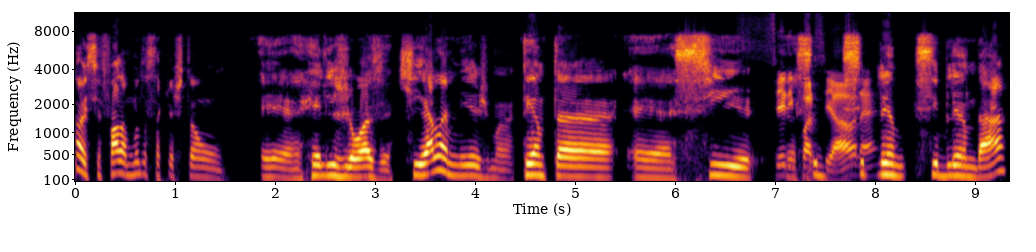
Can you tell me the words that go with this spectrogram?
Não, e você fala muito dessa questão é, religiosa que ela mesma tenta é, se ser imparcial, se, né? se blendar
